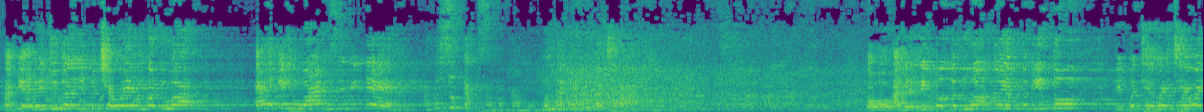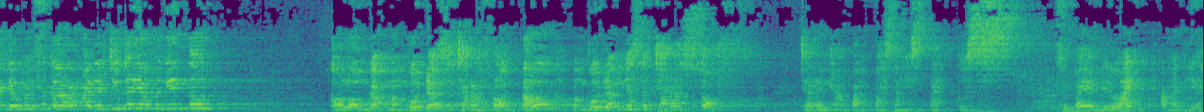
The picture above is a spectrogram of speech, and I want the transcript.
Tapi ada juga tipe cewek yang kedua. Eh, Iwan, sini deh. Aku suka sama kamu. Mau gak jadi pacar aku? Tuh, ada tipe kedua tuh yang begitu. Tipe cewek-cewek zaman sekarang ada juga yang begitu. Kalau nggak menggoda secara frontal, menggodanya secara soft. Caranya apa? Pasang status supaya di like sama dia.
